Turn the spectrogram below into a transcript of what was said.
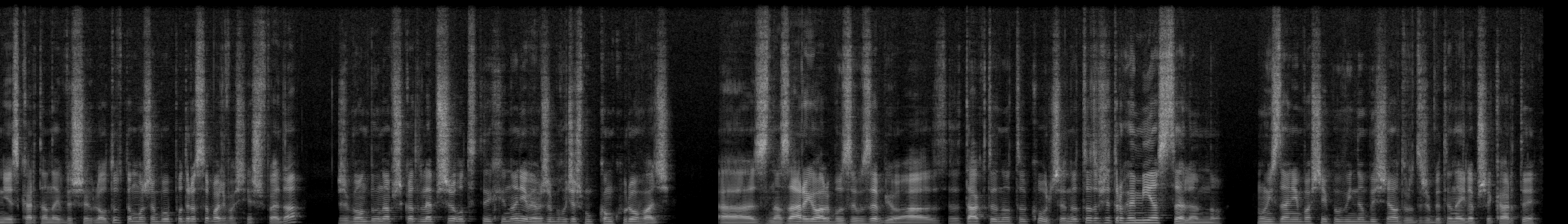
nie jest karta najwyższych lotów, to można było podrasować właśnie Szweda, żeby on był na przykład lepszy od tych, no nie wiem, żeby chociaż mógł konkurować e, z Nazario albo z Eusebio, a tak to, no to kurczę, no to to się trochę mija z celem, no. Moim zdaniem właśnie powinno być na odwrót, żeby te najlepsze karty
